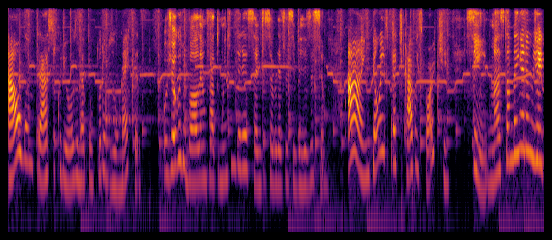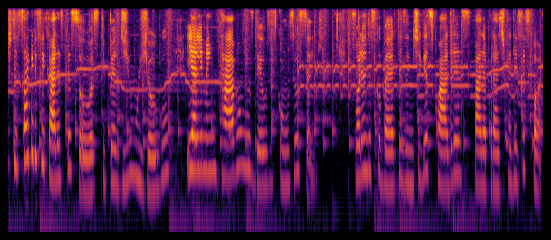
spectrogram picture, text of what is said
Há algum traço curioso na cultura dos olmecas? O jogo de bola é um fato muito interessante sobre essa civilização. Ah, então eles praticavam esporte? Sim, mas também era um jeito de sacrificar as pessoas que perdiam o jogo e alimentavam os deuses com o seu sangue. Foram descobertas antigas quadras para a prática desse esporte.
